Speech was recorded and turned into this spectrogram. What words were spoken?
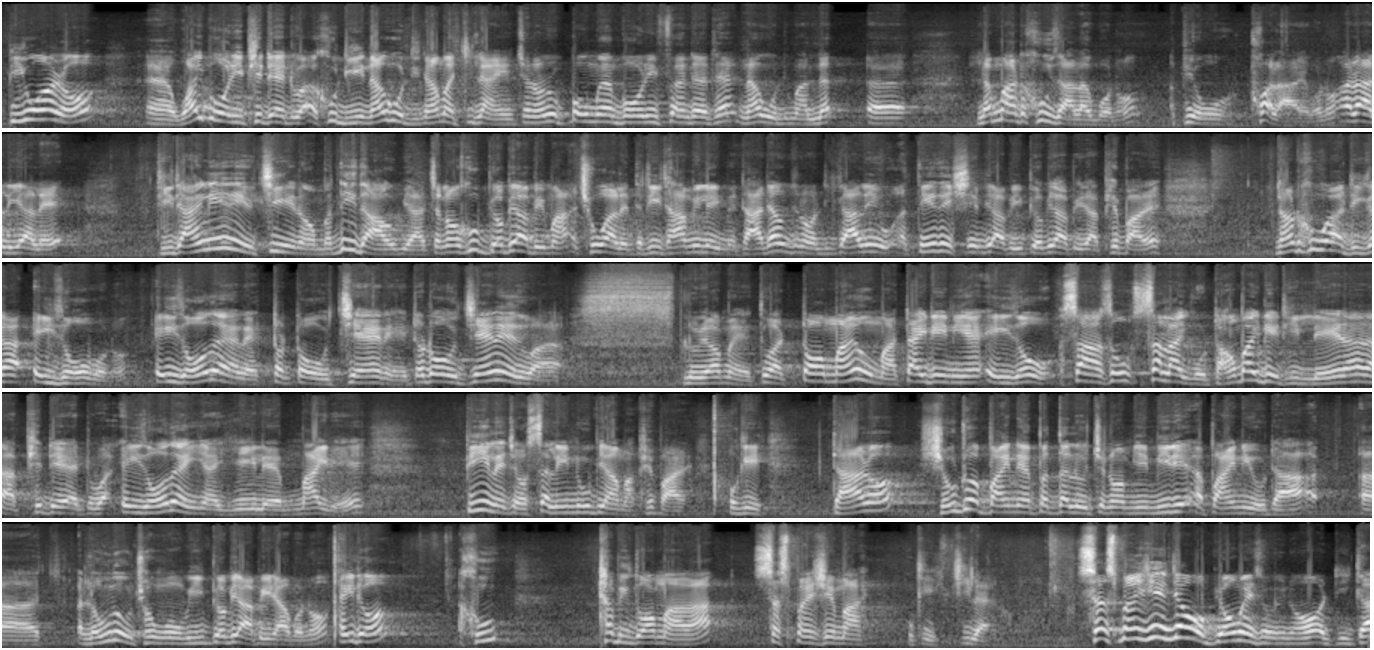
ပြီးတော့အဲ white body ဖြစ်တဲ့အတွက်အခုဒီနောက်ကိုဒီနားမှာကြည့်လိုက်ရင်ကျွန်တော်တို့ပုံမှန် body fender ထက်နောက်ကိုဒီမှာလက်အဲလက်မတစ်ခုစားလောက်ပေါ့နော်အပြုံထွက်လာတယ်ပေါ့နော်အဲ့ဒါလေးကလည်း ဒီတိုင်းလေးတွေကြည့်ရင်တော့မသိတာဘူးဗျာကျွန်တော်အခုပြောပြပေးမှအချိုးကလည်းတတိထားမိလိမ့်မယ်ဒါကြောင့်ကျွန်တော်ဒီကားလေးကိုအသေးစိတ်ရှင်းပြပြီးပြောပြပေးတာဖြစ်ပါတယ်နောက်တစ်ခုကဒီကအိမ်ဇောပေါ့နော်အိမ်ဇောဆိုရင်လည်းတော်တော်ကျန်းတယ်တော်တော်ကျန်းတယ်ဆိုတာဘယ်လိုရမလဲသူကတော်မိုင်းုံမှာတိုက်တင်နီယန်အိမ်ဇောကိုအစအဆုံးဆက်လိုက်ကိုဒေါင်းပိုက်တွေထိလဲထားတာဖြစ်တဲ့အတွက်အိမ်ဇောဆိုင်ကြီးရေးလဲမိုက်တယ်ပြီးရင်လည်းကျွန်တော်ဆက်လင်းနိုးပြမှာဖြစ်ပါတယ်โอเคဒါကတော့ရုပ်ထွက်ပိုင်းနဲ့ပတ်သက်လို့ကျွန်တော်မြင်မိတဲ့အပိုင်းတွေကိုဒါအာအလုံးစုံခြုံငုံပြီးပြောပြပေးတာပေါ့နော်အဲ့တော့အခု ထပ်ပြီးသွားမှာက suspension ပိုင်း okay ကြည့်လိုက် suspension အကြောင်းကိုပြောမယ်ဆိုရင်တော့ဒီက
